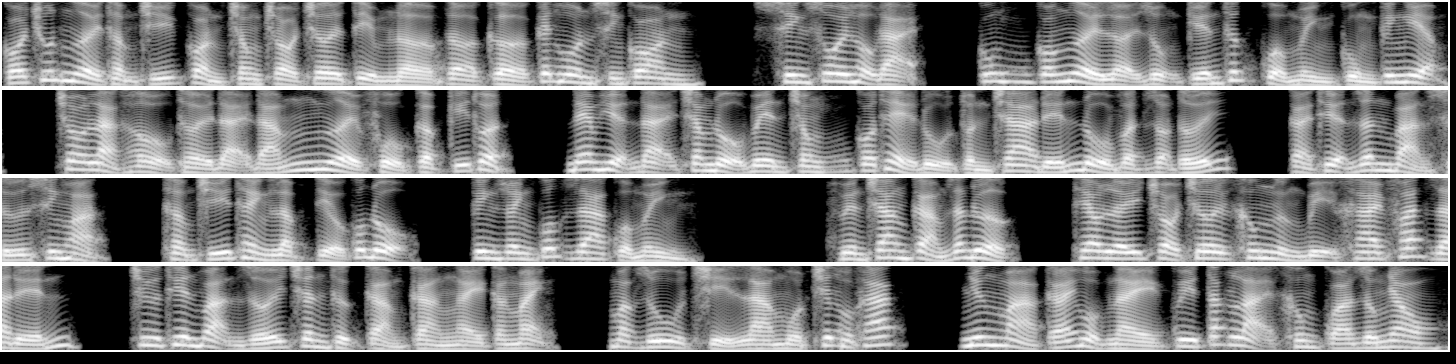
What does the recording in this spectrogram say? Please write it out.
có chút người thậm chí còn trong trò chơi tìm nở tờ cờ kết hôn sinh con, sinh sôi hậu đại, cũng có người lợi dụng kiến thức của mình cùng kinh nghiệm, cho lạc hậu thời đại đám người phổ cập kỹ thuật, đem hiện đại trăm độ bên trong có thể đủ tuần tra đến đồ vật dọn tới, cải thiện dân bản xứ sinh hoạt, thậm chí thành lập tiểu quốc độ, kinh doanh quốc gia của mình. Huyền Trang cảm giác được, theo lấy trò chơi không ngừng bị khai phát ra đến, chư thiên vạn giới chân thực cảm càng ngày càng mạnh, mặc dù chỉ là một chiếc hộp khác, nhưng mà cái hộp này quy tắc lại không quá giống nhau,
